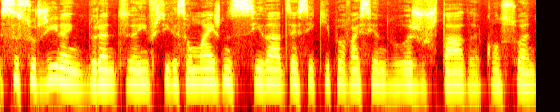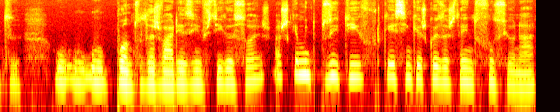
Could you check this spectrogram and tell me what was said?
se surgirem durante a investigação mais necessidades, essa equipa vai sendo ajustada consoante o, o ponto das várias investigações, acho que é muito positivo, porque é assim que as coisas têm de funcionar.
